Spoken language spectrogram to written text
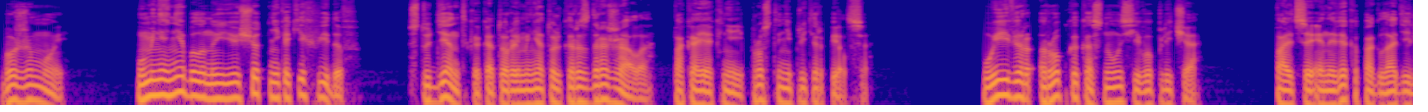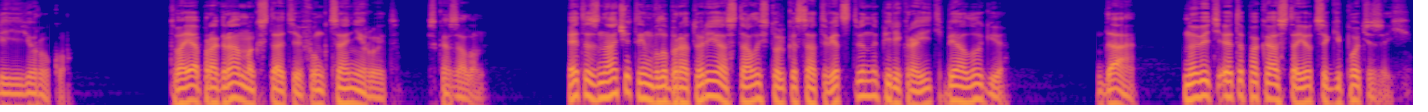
Боже мой! У меня не было на ее счет никаких видов. Студентка, которая меня только раздражала, пока я к ней просто не претерпелся. Уивер робко коснулась его плеча. Пальцы Эневека погладили ее руку. «Твоя программа, кстати, функционирует», — сказал он. «Это значит, им в лаборатории осталось только соответственно перекроить биологию». «Да, но ведь это пока остается гипотезой».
